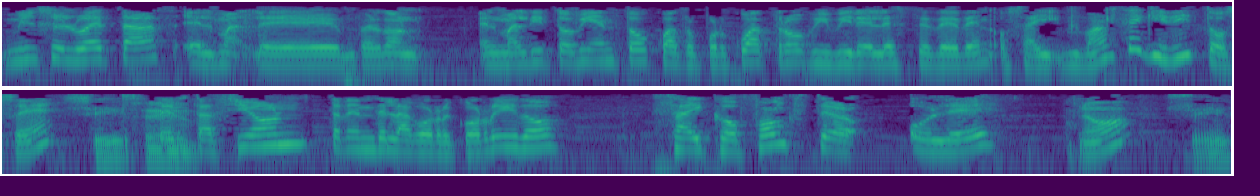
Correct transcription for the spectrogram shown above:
Mil siluetas, el, ma- eh, perdón, El maldito viento, 4x4, Vivir el este de Eden. O sea, y van seguiditos, ¿eh? Sí. Sí. Tentación, Tren del Lago Recorrido, Psycho Funkster, Olé, ¿no? Sí.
